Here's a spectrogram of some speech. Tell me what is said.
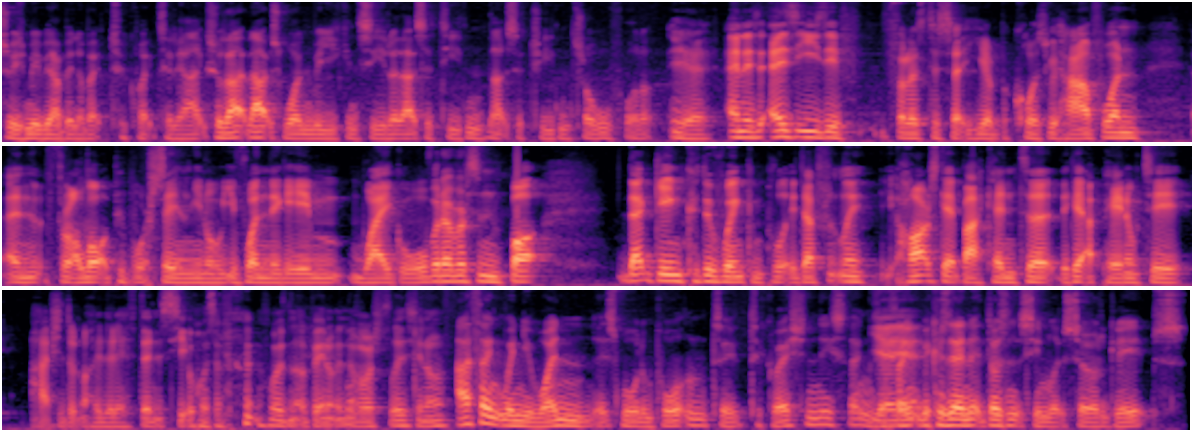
So he's maybe been a bit too quick to react. So that that's one where you can see that that's a teething that's a teething trouble for it. Yeah, and it is easy for us to sit here because we have one, and for a lot of people are saying, you know, you've won the game, why go over everything? But that game could have went completely differently. Hearts get back into it, they get a penalty, I actually don't know how the ref didn't see it was a, wasn't a penalty in the first place, you know. I think when you win, it's more important to, to question these things. Yeah, I think yeah. because then it doesn't seem like sour grapes.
